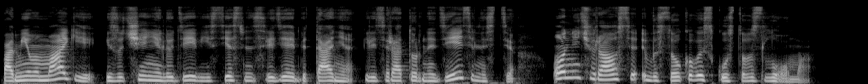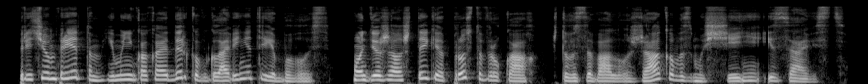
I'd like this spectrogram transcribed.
Помимо магии, изучения людей в естественной среде обитания и литературной деятельности, он не чурался и высокого искусства взлома. Причем при этом ему никакая дырка в голове не требовалась. Он держал штекер просто в руках, что вызывало у Жака возмущение и зависть.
